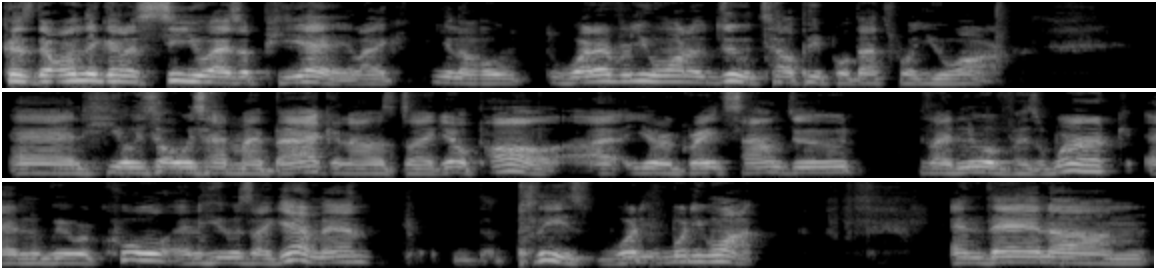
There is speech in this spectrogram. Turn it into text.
because they're only going to see you as a PA. Like, you know, whatever you want to do, tell people that's what you are. And he always always had my back. And I was like, yo, Paul, I, you're a great sound dude. I knew of his work and we were cool. And he was like, yeah, man, please, what, what do you want? And then um,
